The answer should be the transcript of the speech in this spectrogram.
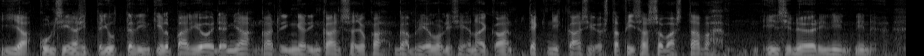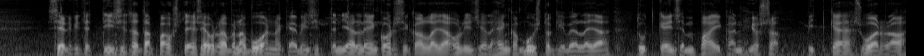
Ja kun siinä sitten juttelin kilpailijoiden ja Gardingerin kanssa, joka Gabriel oli siihen aikaan tekniikka-asioista FISassa vastaava insinööri, niin, niin selvitettiin sitä tapausta ja seuraavana vuonna kävin sitten jälleen Korsikalla ja olin siellä Henkan muistokivellä ja tutkein sen paikan, jossa pitkää suoraa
